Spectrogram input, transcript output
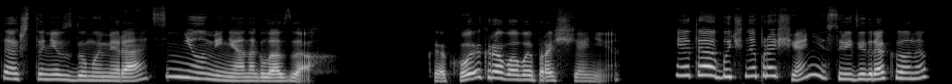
так что не вздумай умирать не у меня на глазах». Какое кровавое прощание. Это обычное прощание среди драконов.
